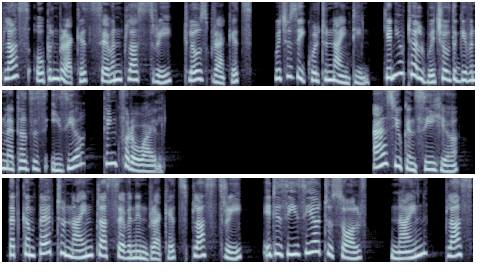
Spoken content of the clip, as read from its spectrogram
plus open brackets 7 plus 3 close brackets which is equal to 19. Can you tell which of the given methods is easier? Think for a while. As you can see here, that compared to 9 plus 7 in brackets plus 3, it is easier to solve 9 plus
